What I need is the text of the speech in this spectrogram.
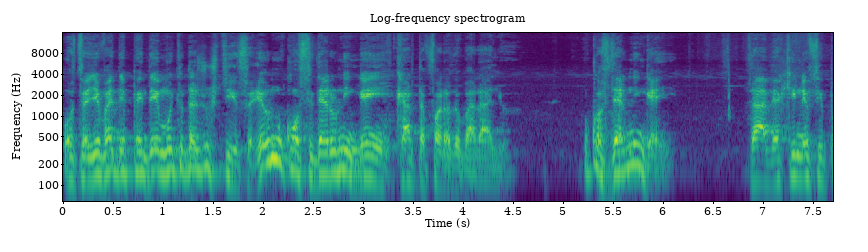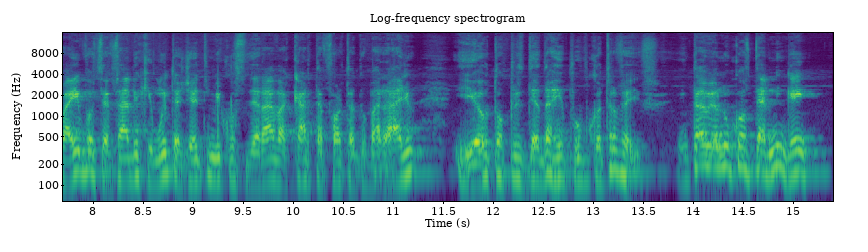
ou seja, vai depender muito da justiça. Eu não considero ninguém carta fora do baralho. Não considero ninguém. Sabe, aqui nesse país você sabe que muita gente me considerava carta fora do baralho e eu estou presidente da República outra vez. Então eu não considero ninguém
